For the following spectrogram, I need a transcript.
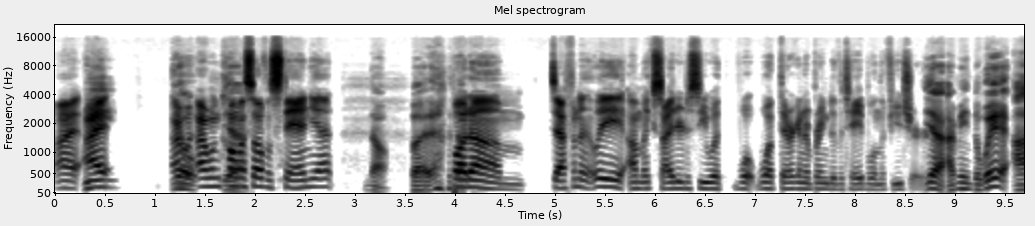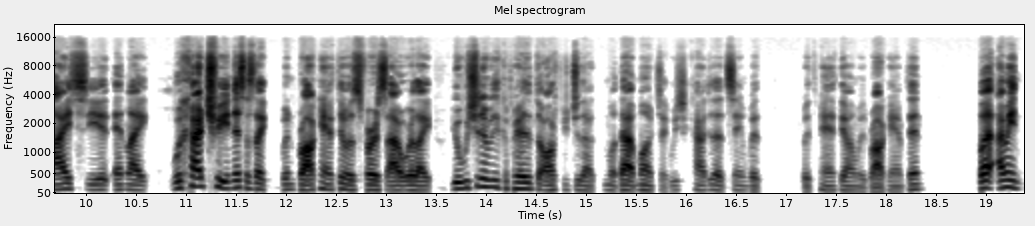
I I, We- I, yo, would, I wouldn't call yeah, myself a stan yet, No, but but um definitely I'm excited to see what what, what they're going to bring to the table in the future. yeah, I mean the way I see it, and like we're kind of treating this as like when Brockhampton was first out, we're like, yo, we shouldn't really compare them to Odd Future that that much. Like we should kind of do that same with with Pantheon with Brockhampton. But I mean,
